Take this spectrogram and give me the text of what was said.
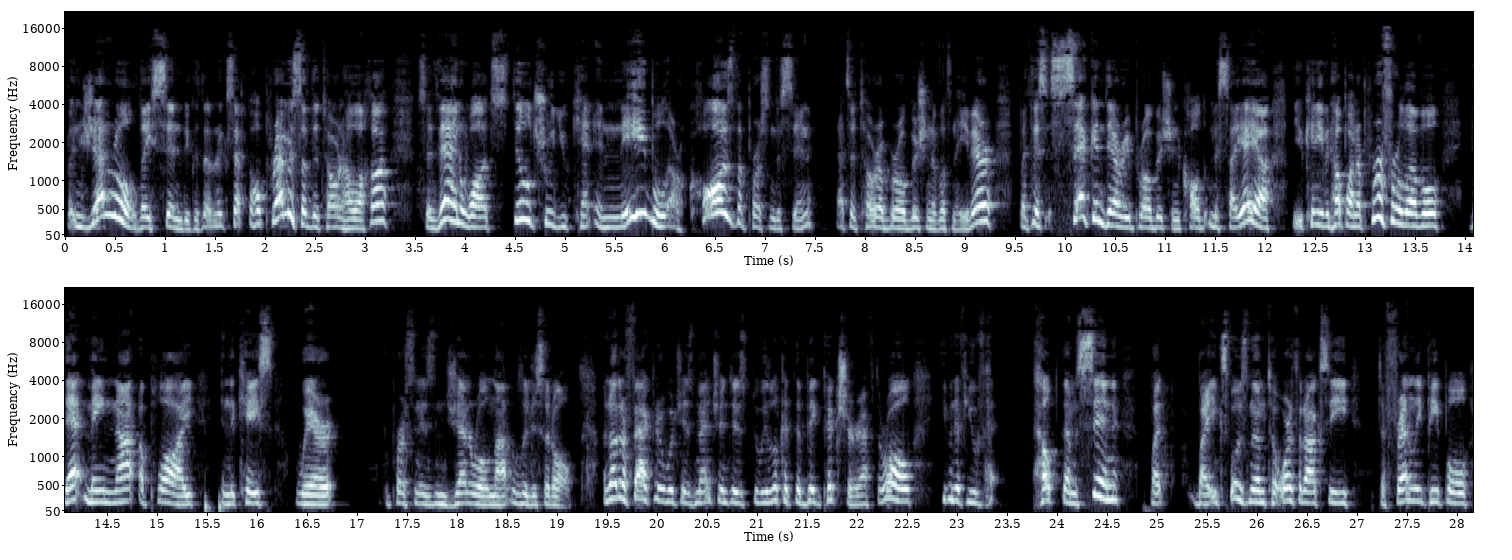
but in general they sin because they don't accept the whole premise of the Torah and halacha. So then, while it's still true you can't enable or cause the person to sin, that's a Torah prohibition of lifnei. But this secondary prohibition called misayaya, that you can't even help on a peripheral level, that may not apply in the case where the person is in general not religious at all. Another factor which is mentioned is do we look at the big picture? After all, even if you've helped them sin, but by exposing them to orthodoxy, to friendly people,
